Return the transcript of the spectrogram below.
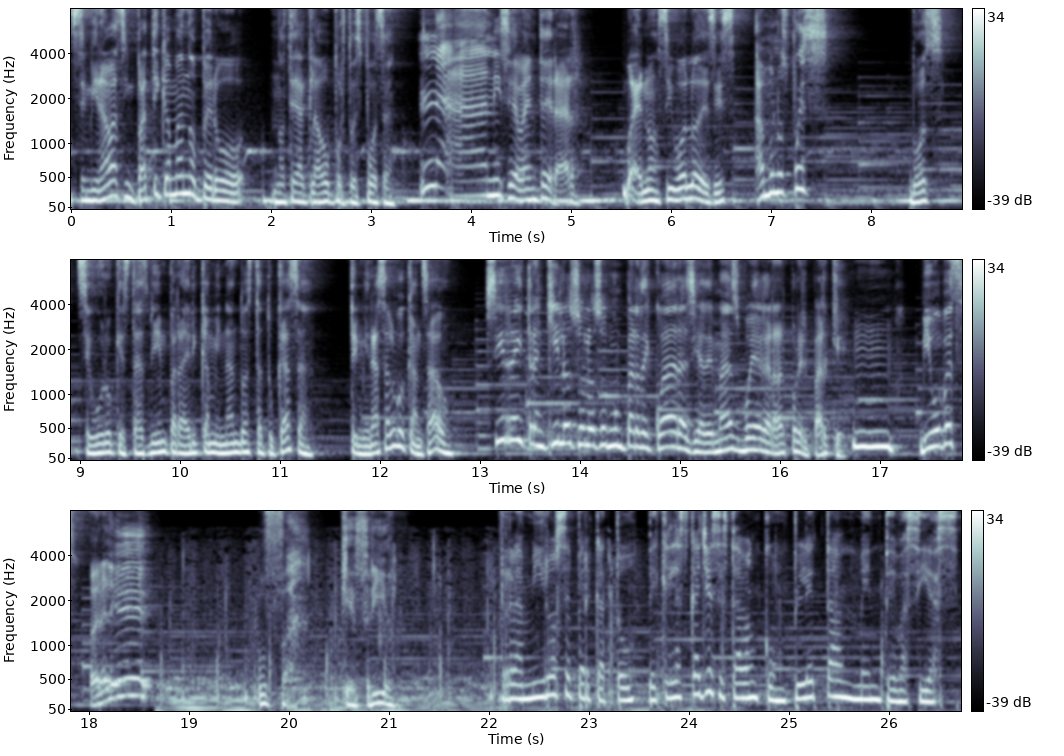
Se miraba simpática, mano, pero no te da clavo por tu esposa. Nah, ni se va a enterar. Bueno, si vos lo decís. Vámonos pues. Vos, seguro que estás bien para ir caminando hasta tu casa. Te miras algo cansado. Sí, Rey, tranquilo, solo son un par de cuadras y además voy a agarrar por el parque. Mm, ¿Vivo ves? ¡Órale! Ufa, qué frío. Ramiro se percató de que las calles estaban completamente vacías.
